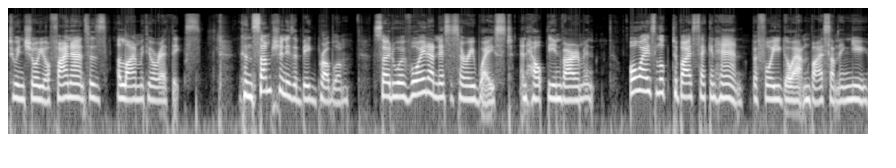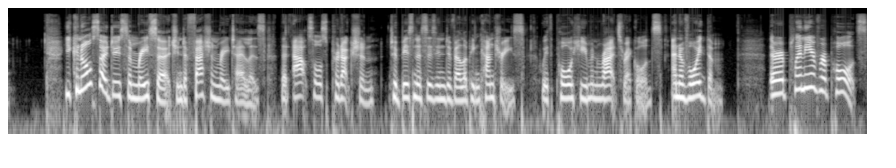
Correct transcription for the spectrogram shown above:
to ensure your finances align with your ethics. Consumption is a big problem, so to avoid unnecessary waste and help the environment, always look to buy secondhand before you go out and buy something new. You can also do some research into fashion retailers that outsource production to businesses in developing countries with poor human rights records and avoid them. There are plenty of reports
